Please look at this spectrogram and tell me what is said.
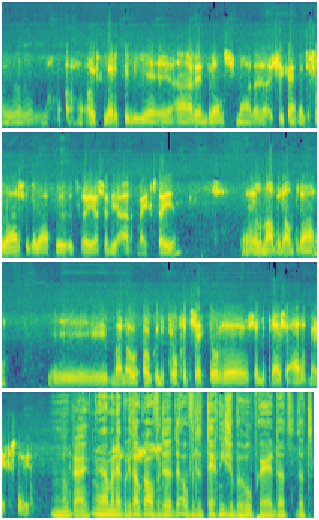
Uh, ooit gewerkt in die uh, haar en branche, maar uh, als je kijkt naar de salarissen de laatste twee jaar zijn die aardig mee gestegen. helemaal bij de ambtenaren. Maar ook, ook, in de profitsector zijn de prijzen aardig meegestegen. Mm. Oké. Ja, maar dan heb ik het ook over de, de over de technische beroepen. Hè. Dat, dat,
